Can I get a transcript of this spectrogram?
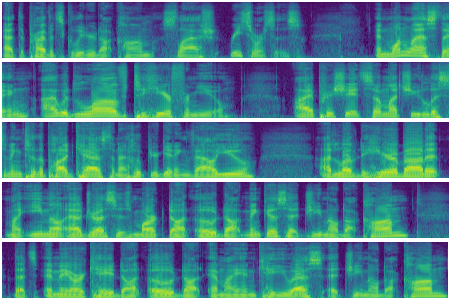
at theprivateschoolleader.com slash resources. And one last thing, I would love to hear from you. I appreciate so much you listening to the podcast, and I hope you're getting value. I'd love to hear about it. My email address is mark.o.minkus at gmail.com. That's mark.o.minkus at gmail.com.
